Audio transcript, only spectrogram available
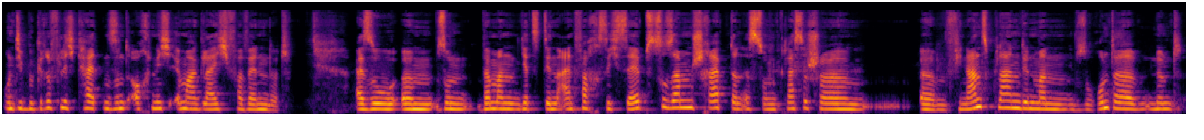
Und die Begrifflichkeiten sind auch nicht immer gleich verwendet. Also ähm, so ein, wenn man jetzt den einfach sich selbst zusammenschreibt, dann ist so ein klassischer ähm, Finanzplan, den man so runternimmt,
